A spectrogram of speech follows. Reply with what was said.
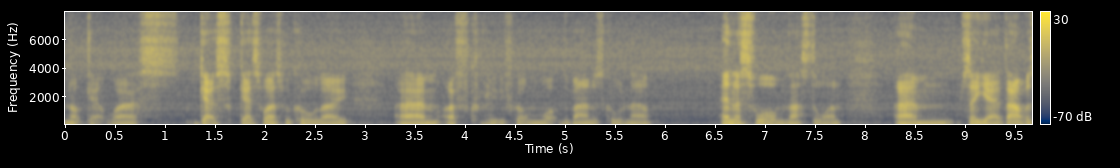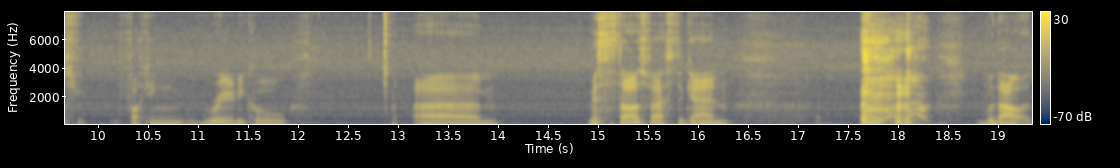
not Get Worse. Gets Gets Worse were cool though. Um, I've completely forgotten what the band was called now. Endless Swarm, that's the one. Um, so yeah, that was fucking really cool. Um, Mr. Stars Fest again. without,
